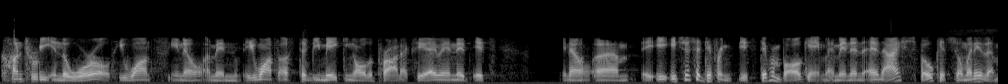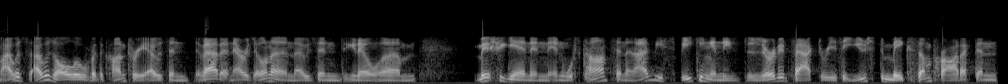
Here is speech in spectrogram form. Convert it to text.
country in the world. He wants, you know, I mean, he wants us to be making all the products. I mean, it, it's, you know, um, it, it's just a different, it's a different ball game. I mean, and and I spoke at so many of them. I was I was all over the country. I was in Nevada and Arizona, and I was in, you know. um Michigan and, and Wisconsin, and I'd be speaking in these deserted factories that used to make some product, and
